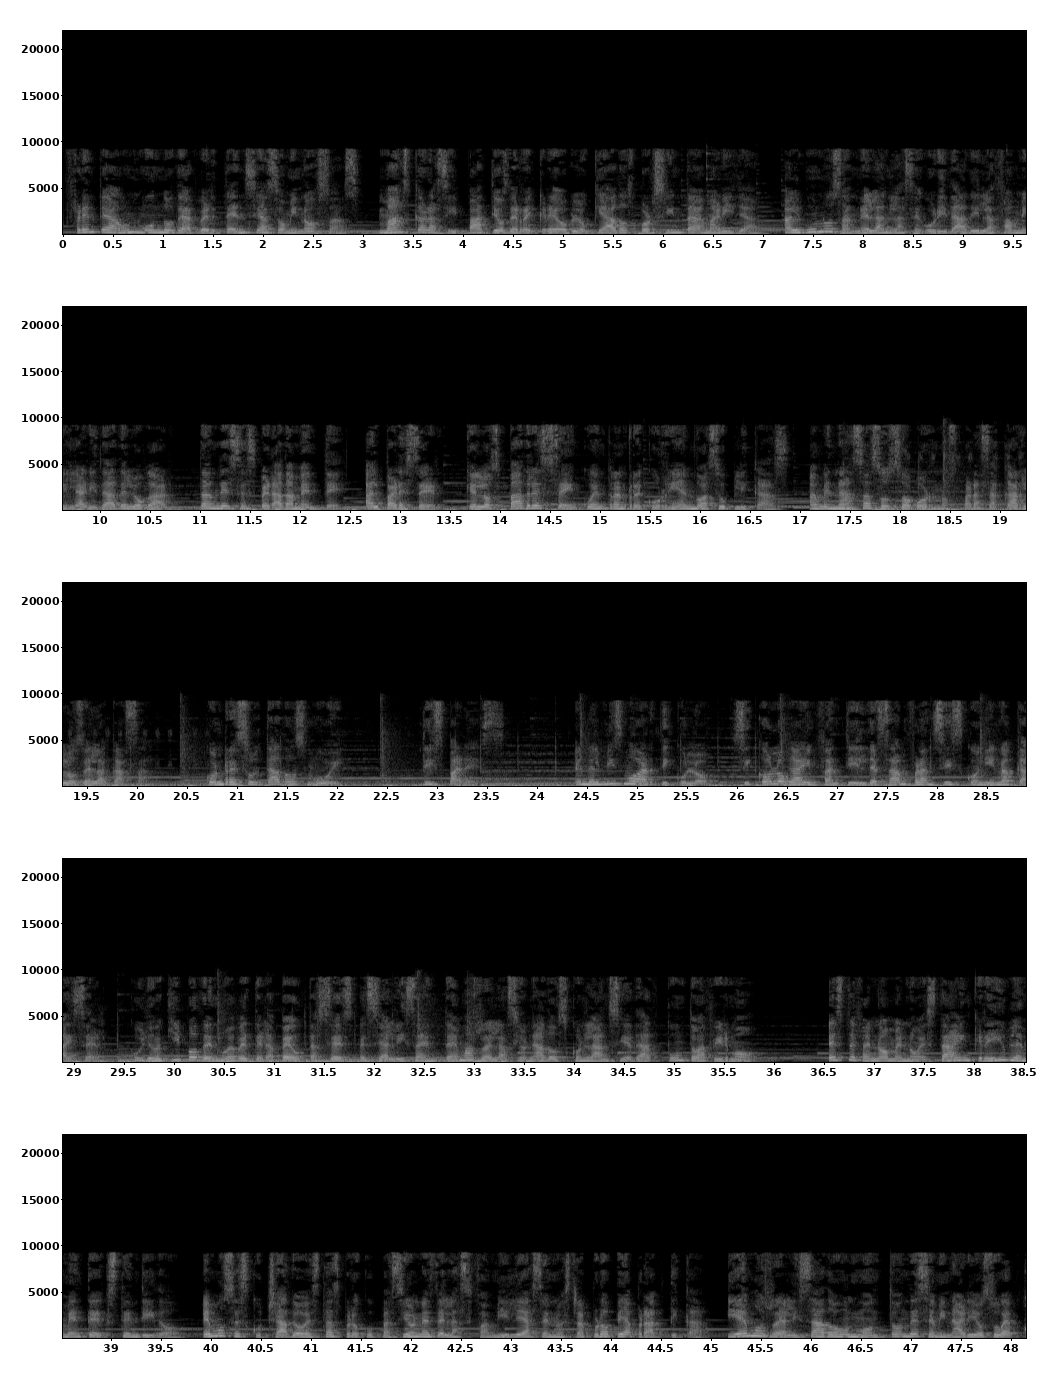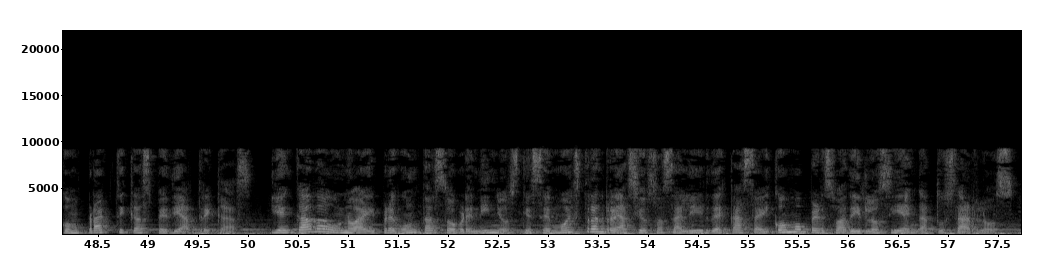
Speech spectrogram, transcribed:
Frente a un mundo de advertencias ominosas, máscaras y patios de recreo bloqueados por cinta amarilla, algunos anhelan la seguridad y la familiaridad del hogar, tan desesperadamente, al parecer, que los padres se encuentran recurriendo a súplicas, amenazas o sobornos para sacarlos de la casa. Con resultados muy dispares. En el mismo artículo, psicóloga infantil de San Francisco Nina Kaiser, cuyo equipo de nueve terapeutas se especializa en temas relacionados con la ansiedad. afirmó, este fenómeno está increíblemente extendido. Hemos escuchado estas preocupaciones de las familias en nuestra propia práctica, y hemos realizado un montón de seminarios web con prácticas pediátricas, y en cada uno hay preguntas sobre niños que se muestran reacios a salir de casa y cómo persuadirlos y engatusarlos.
